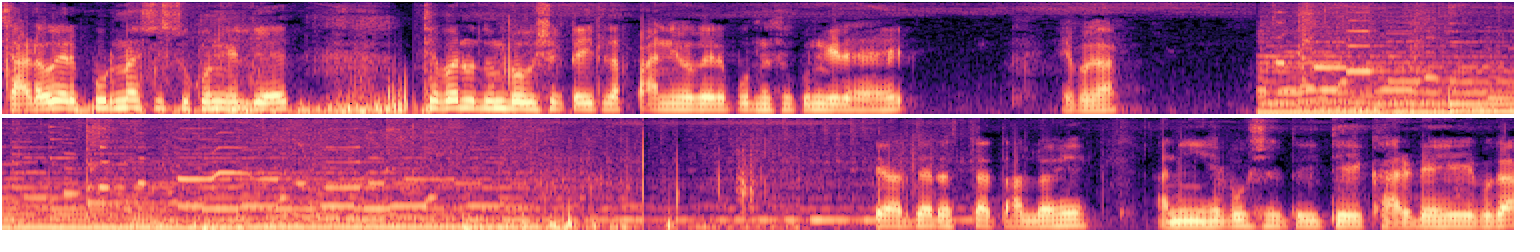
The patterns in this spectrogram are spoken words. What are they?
झाडं वगैरे पूर्ण अशी सुकून गेली आहेत. ते पण तुम्ही बघू शकता इथलं पाणी वगैरे पूर्ण सुकून गेले आहे. हे बघा. ते अर्ध्या रस्त्यात आलो आहे. आणि हे बघू शकता इथे खारडे आहे हे बघा.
